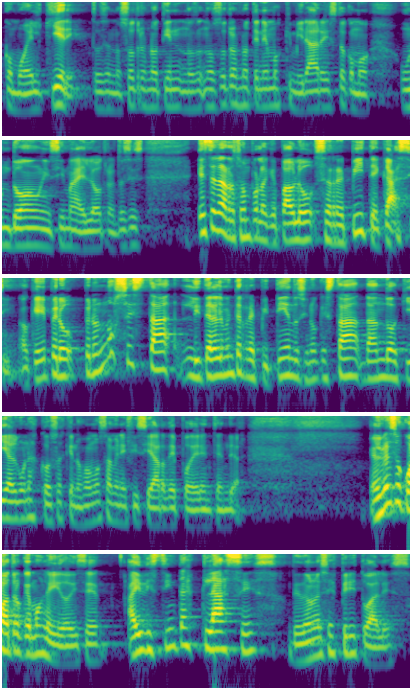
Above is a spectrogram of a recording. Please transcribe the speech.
como Él quiere. Entonces nosotros no, nosotros no tenemos que mirar esto como un don encima del otro. Entonces, esta es la razón por la que Pablo se repite casi, ¿ok? Pero, pero no se está literalmente repitiendo, sino que está dando aquí algunas cosas que nos vamos a beneficiar de poder entender. En el verso 4 que hemos leído dice, hay distintas clases de dones espirituales.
